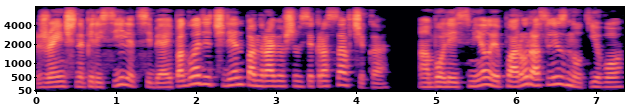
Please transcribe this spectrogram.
Женщина пересилит себя и погладит член понравившегося красавчика, а более смелые пару раз лизнут его.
